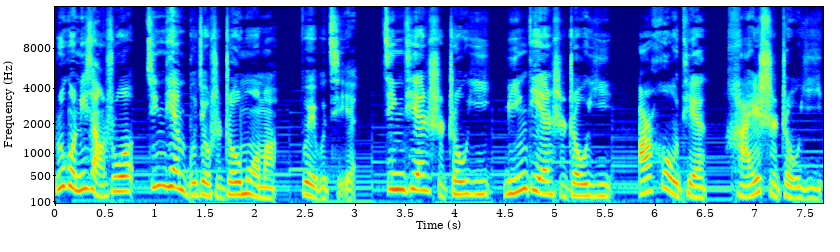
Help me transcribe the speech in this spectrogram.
如果你想说今天不就是周末吗？对不起，今天是周一，明天是周一，而后天还是周一。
